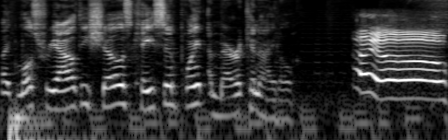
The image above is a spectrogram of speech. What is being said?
like most reality shows. Case in point, American Idol. Ayo!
